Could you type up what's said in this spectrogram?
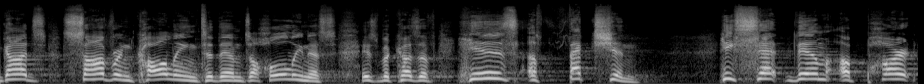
God's sovereign calling to them to holiness is because of his affection. He set them apart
